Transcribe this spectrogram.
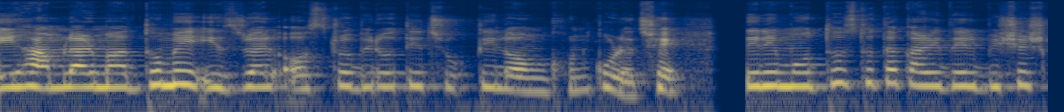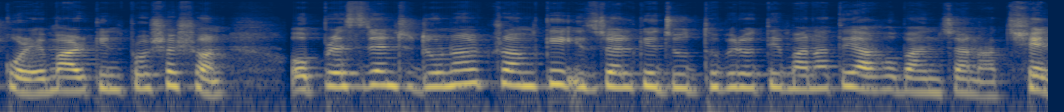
এই হামলার মাধ্যমে ইসরায়েল অস্ত্রবিরতি চুক্তি লঙ্ঘন করেছে। তিনি মধ্যস্থতাকারীদের, বিশেষ করে মার্কিন প্রশাসন ও প্রেসিডেন্ট ডোনাল্ড ট্রাম্পকে ইসরায়েলকে যুদ্ধবিরতি বানাতে আহ্বান জানাচ্ছেন।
